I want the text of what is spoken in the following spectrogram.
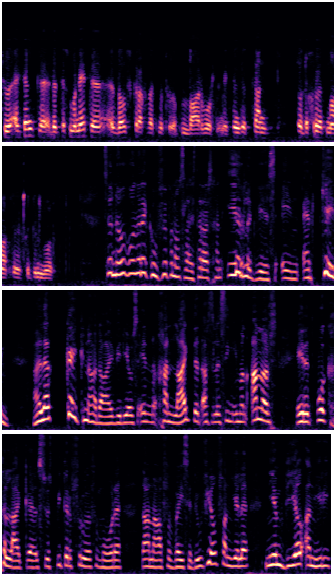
So ek dink uh, dit is maar net 'n wilskrag wat moet geopenbaar word en ek dink dit kan tot 'n groot mate gedoen word. So nou wonder ek hoeveel van ons luisteraars gaan eerlik wees en erken hulle kyk na daai video's en gaan like dit as hulle sien iemand anders het dit ook gelike uh, soos Pieter vroeër vanmôre daarna verwys het. Hoeveel van julle neem deel aan hierdie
